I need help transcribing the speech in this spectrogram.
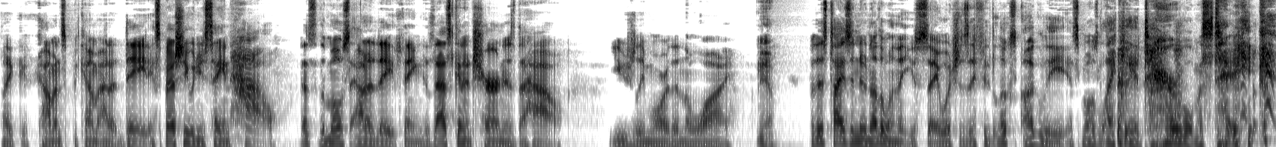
Like comments become out of date, especially when you're saying how. That's the most out of date thing because that's going to churn is the how, usually more than the why. Yeah. But this ties into another one that you say, which is if it looks ugly, it's most likely a terrible mistake.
